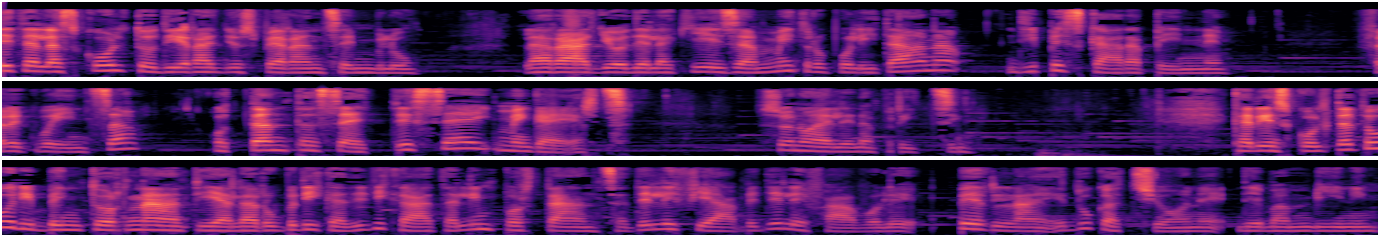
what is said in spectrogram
Siete all'ascolto di Radio Speranza in Blu, la radio della Chiesa metropolitana di Pescara Penne. Frequenza 87,6 MHz. Sono Elena Prizzi. Cari ascoltatori, bentornati alla rubrica dedicata all'importanza delle fiabe e delle favole per l'educazione dei bambini.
